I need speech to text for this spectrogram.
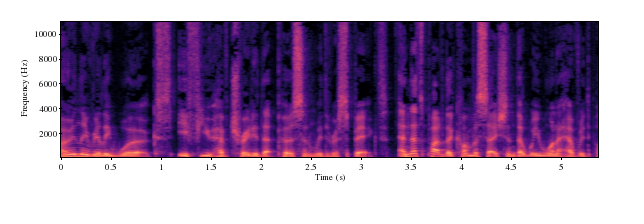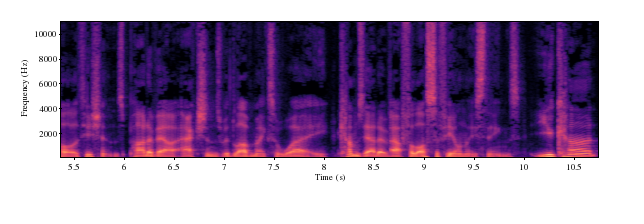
only really works if you have treated that person with respect. And that's part of the conversation that we want to have with politicians. Part of our actions with Love Makes a Way comes out of our philosophy on these things. You can't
